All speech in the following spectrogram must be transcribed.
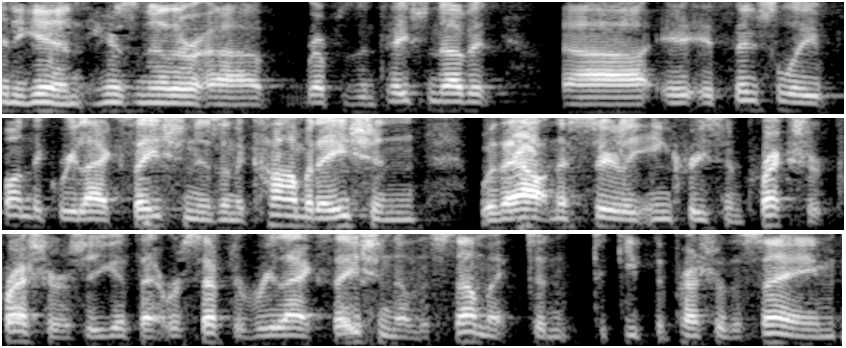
And again, here's another uh, representation of it. Uh, essentially, fundic relaxation is an accommodation without necessarily increase in pressure, pressure. So you get that receptive relaxation of the stomach to, to keep the pressure the same.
